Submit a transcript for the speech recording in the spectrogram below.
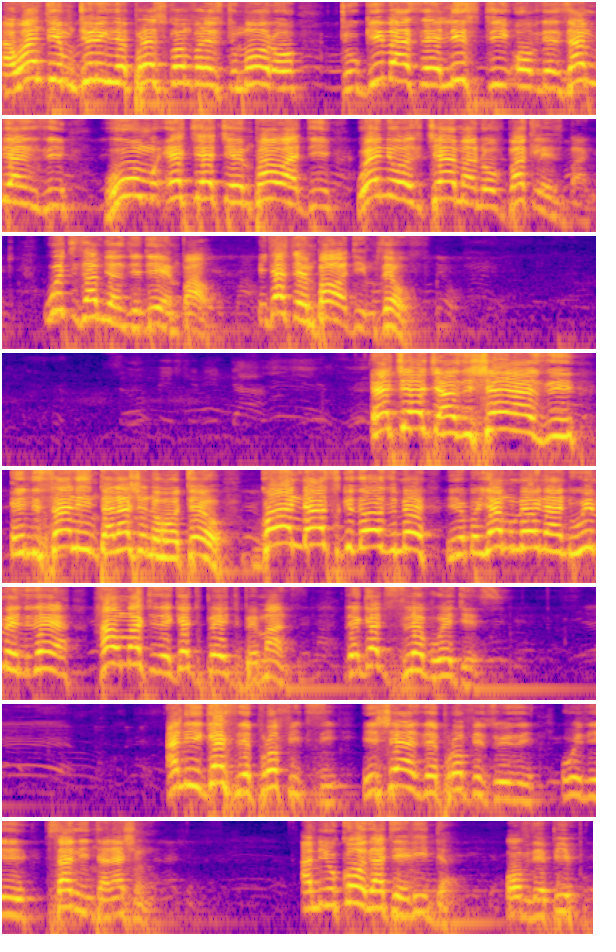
I want him during the press conference tomorrow to give us a list of the Zambians whom HH empowered when he was chairman of Barclays Bank. Which Zambians did he empower? He just empowered himself. HH has shares in the Sun International Hotel. Go and ask those men, young men and women there how much they get paid per month. They get slave wages. And he gets the profits. He shares the profits with, with the Sun International. And you call that a leader of the people.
